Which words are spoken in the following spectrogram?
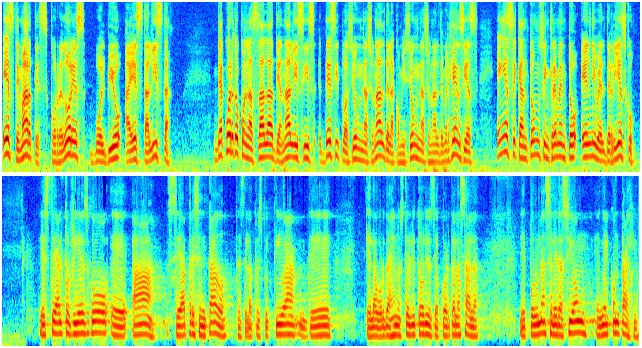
Este martes, Corredores volvió a esta lista. De acuerdo con la Sala de Análisis de Situación Nacional de la Comisión Nacional de Emergencias, en ese cantón se incrementó el nivel de riesgo. Este alto riesgo eh, se ha presentado desde la perspectiva del el abordaje en los territorios de acuerdo a la sala eh, por una aceleración en el contagio.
